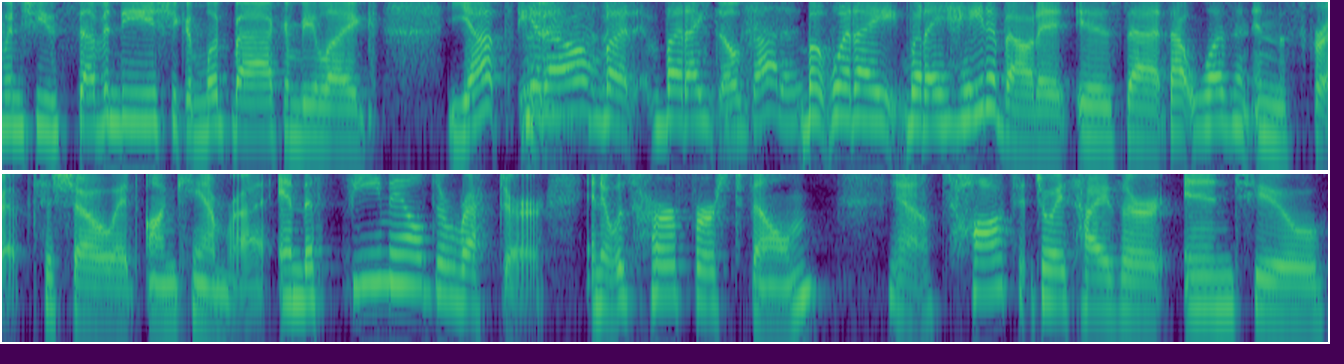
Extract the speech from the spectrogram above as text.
when she's seventy, she can look back and be like yep, you know, but, but I Still got it. But what I, what I hate about it is that that wasn't in the script to show it on camera. And the female director, and it was her first film, Yeah. talked Joyce Hyser into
